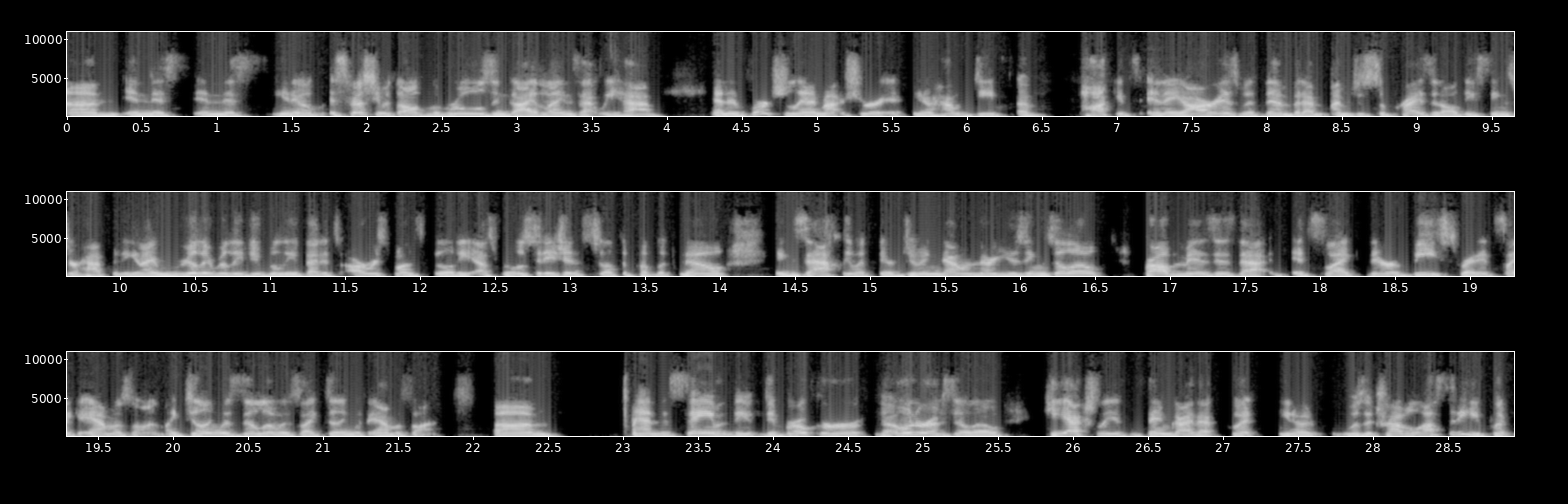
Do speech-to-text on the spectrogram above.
um, in this in this you know especially with all the rules and guidelines that we have. And unfortunately, I'm not sure you know how deep of pockets NAR is with them, but I'm, I'm just surprised that all these things are happening. And I really, really do believe that it's our responsibility as real estate agents to let the public know exactly what they're doing now when they're using Zillow. Problem is, is that it's like they're a beast, right? It's like Amazon. Like dealing with Zillow is like dealing with Amazon. Um, and the same, the, the broker, the owner of Zillow, he actually is the same guy that put, you know, was it Travelocity? He put,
